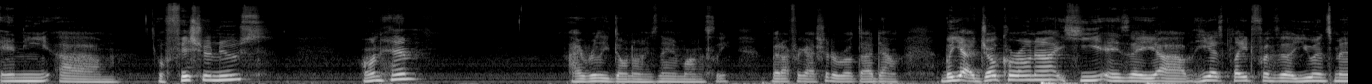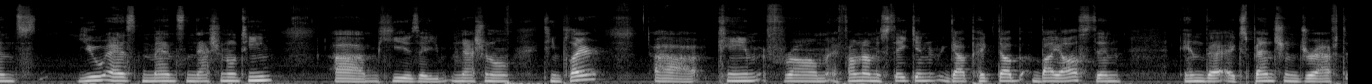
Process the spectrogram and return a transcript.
any um, official news on him. I really don't know his name honestly, but I forgot. I should have wrote that down. But yeah, Joe Corona. He is a um, he has played for the U.S. men's U.S. men's national team. Um, he is a national team player. Uh, came from, if I'm not mistaken, got picked up by Austin in the expansion draft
